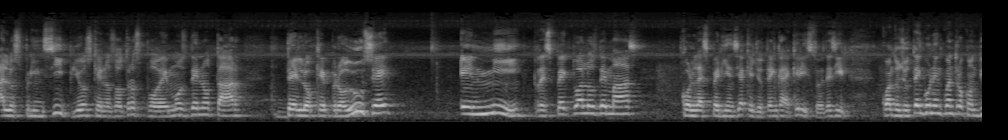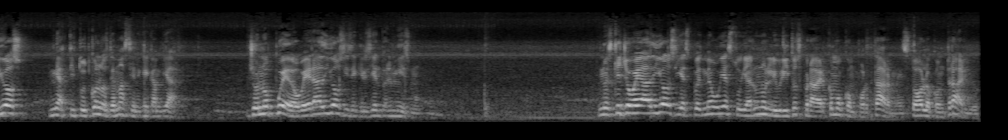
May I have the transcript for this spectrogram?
a los principios que nosotros podemos denotar de lo que produce en mí respecto a los demás con la experiencia que yo tenga de Cristo. Es decir, cuando yo tengo un encuentro con Dios, mi actitud con los demás tiene que cambiar. Yo no puedo ver a Dios y seguir siendo el mismo. No es que yo vea a Dios y después me voy a estudiar unos libritos para ver cómo comportarme, es todo lo contrario.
